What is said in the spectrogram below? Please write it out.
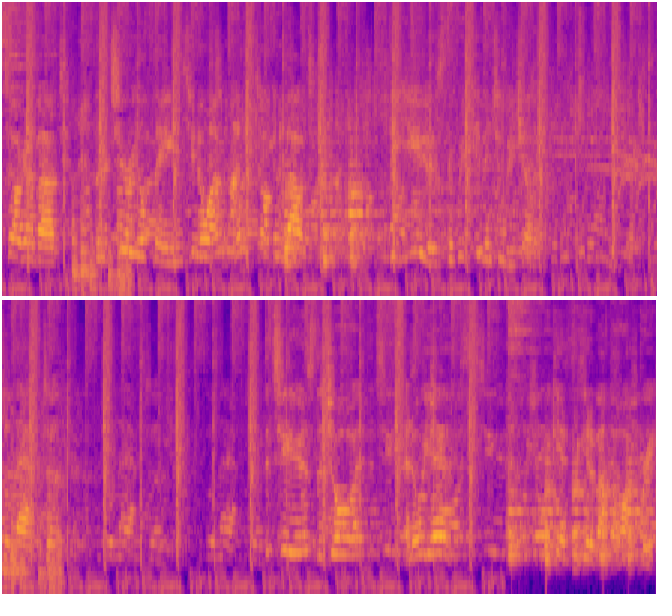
not talking about the material things. You know, I'm, I'm talking about the years that we've given to each other. The laughter, the tears, the joy, and oh yeah, we can't forget about the heartbreak.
